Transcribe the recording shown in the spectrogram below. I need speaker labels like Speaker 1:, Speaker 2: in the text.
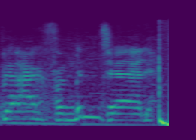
Speaker 1: Back, from the dead.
